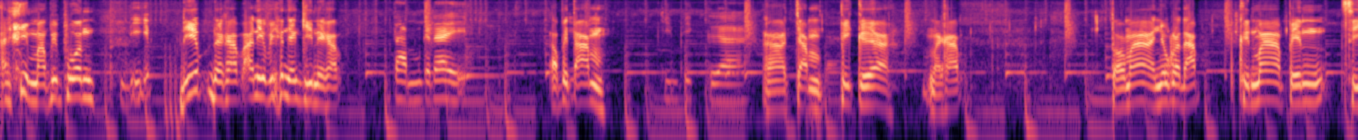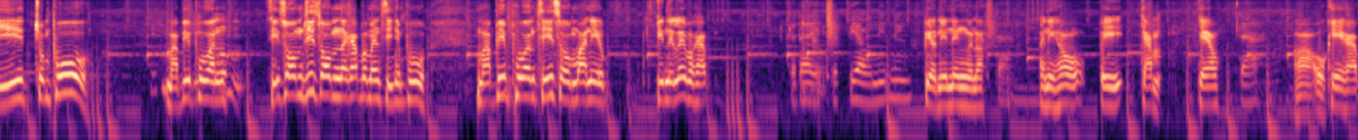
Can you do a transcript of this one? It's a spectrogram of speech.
อันนี้หมักพิพวนดิบดิบนะครับ อันนี้เป็นยังกินนะครับ ตำก็ได้ เอาไปตกินพริกเกลือำอ่าจำพริกเกลือนะครับ ต่อมายกระดับขึ้นมาเป็นสีชมพู หมากพิพวนสีส้มสีส้มนะครับประมาณสีชมพูหมากพิพวนสีส้มอันนี้กินได้เลยป่ะครับ ก็ได้จะเปรี้ยวนิดนึง เปรี้ยวนิดนึงเลยเนาะจ้ะอันนี้เขาไปจำแก้วจ้ะอ่าโอเคครับ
